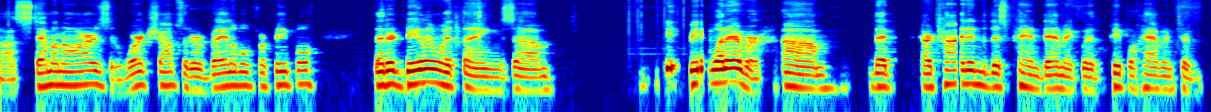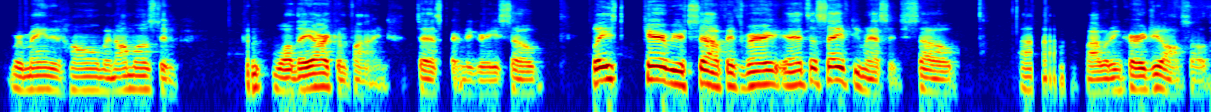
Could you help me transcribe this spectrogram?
uh, seminars and workshops that are available for people that are dealing with things, um, whatever, um, that are tied into this pandemic with people having to remain at home and almost in, well, they are confined to a certain degree. So please take care of yourself. It's very, it's a safety message. So um, I would encourage you also.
